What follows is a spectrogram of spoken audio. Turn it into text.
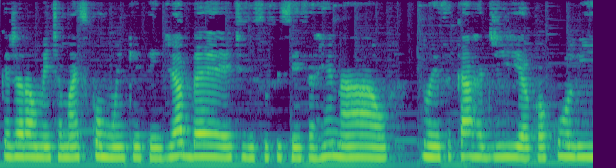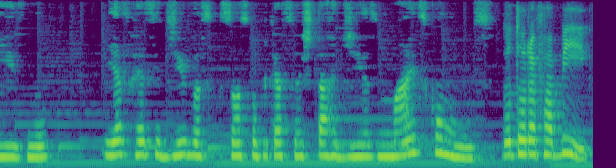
que geralmente é mais comum em quem tem diabetes, insuficiência renal, doença cardíaca, alcoolismo. E as recidivas são as complicações tardias mais comuns. Doutora Fabi,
